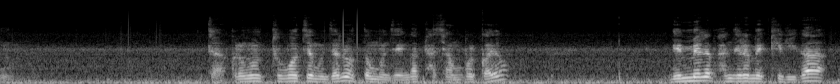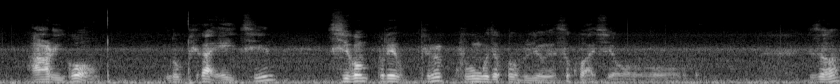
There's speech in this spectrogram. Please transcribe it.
음. 자, 그러면 두 번째 문제는 어떤 문제인가 다시 한번 볼까요? 밑면의 반지름의 길이가 R이고 높이가 H인 직원뿔의 부피를 구분구조법을 이용해서 구하시오. 그래서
